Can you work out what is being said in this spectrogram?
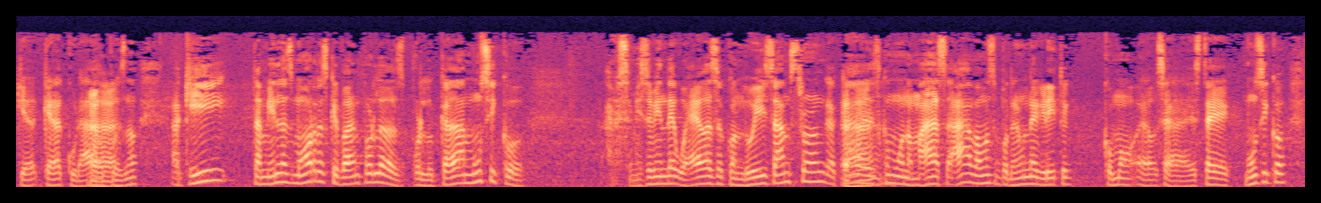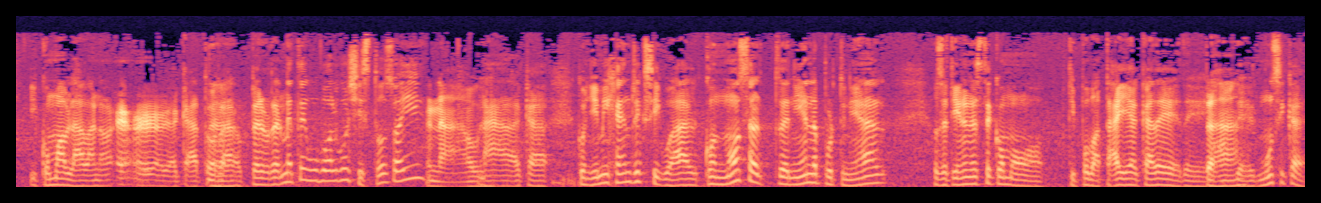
queda, queda curado, Ajá. pues, ¿no? Aquí también las morras que van por las, por lo, cada músico, a ver, se me hizo bien de huevas o con Louis Armstrong acá Ajá. es como nomás ah vamos a poner un negrito y cómo eh, o sea este músico y cómo hablaba no Eh, eh, acá todo Ajá. raro pero realmente hubo algo chistoso ahí güey. nada acá con Jimi Hendrix igual con Mozart tenían la oportunidad o sea tienen este como tipo batalla acá de, de, Ajá. de música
